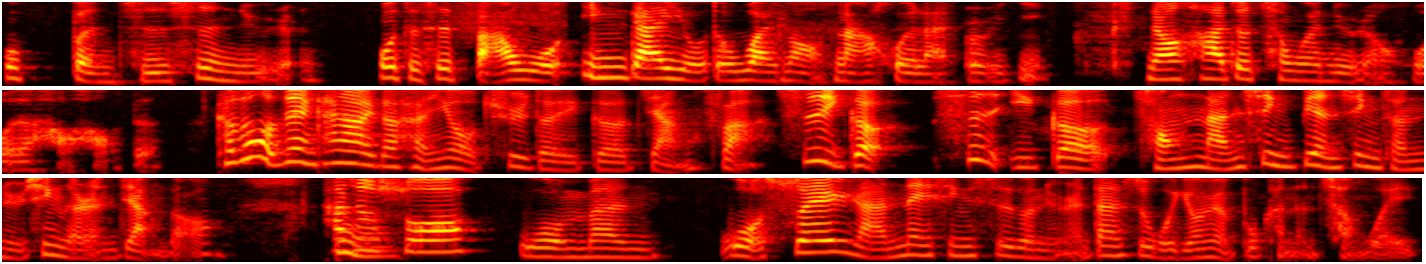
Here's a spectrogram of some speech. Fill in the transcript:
我本质是女人，我只是把我应该有的外貌拿回来而已，然后她就成为女人，活得好好的。可是我之前看到一个很有趣的一个讲法，是一个是一个从男性变性成女性的人讲的哦，他就说我们。我虽然内心是个女人，但是我永远不可能成为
